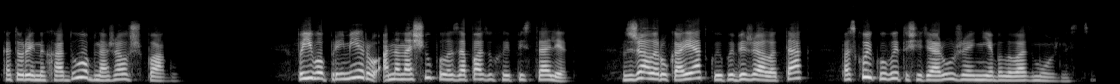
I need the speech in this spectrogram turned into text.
который на ходу обнажал шпагу. По его примеру она нащупала за пазухой пистолет, сжала рукоятку и побежала так, поскольку вытащить оружие не было возможности.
